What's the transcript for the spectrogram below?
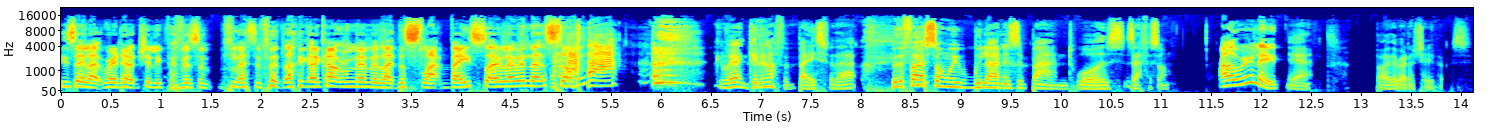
you say like Red Hot Chili Peppers are massive, but like I can't remember like the slap bass solo in that song. we weren't good enough at bass for that. But the first song we we learned as a band was Zephyr Song. oh, really? Yeah, by the Red Hot Chili Peppers.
